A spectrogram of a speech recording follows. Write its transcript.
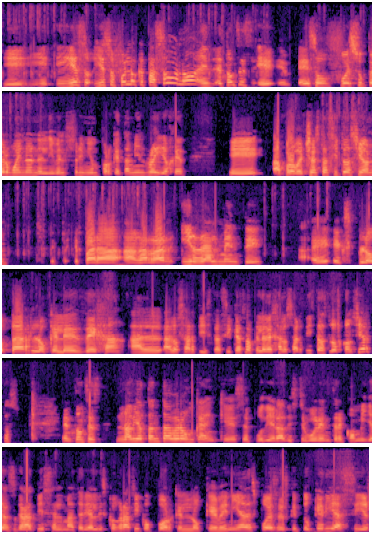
Y, eso, y eso fue lo que pasó, ¿no? En- Entonces, eh, eh, eso fue súper bueno en el nivel freemium porque también Radiohead eh, aprovechó esta situación para agarrar y realmente explotar lo que les deja a los artistas. ¿Y qué es lo que le deja a los artistas? Los conciertos. Entonces, no había tanta bronca en que se pudiera distribuir, entre comillas, gratis el material discográfico, porque lo que venía después es que tú querías ir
